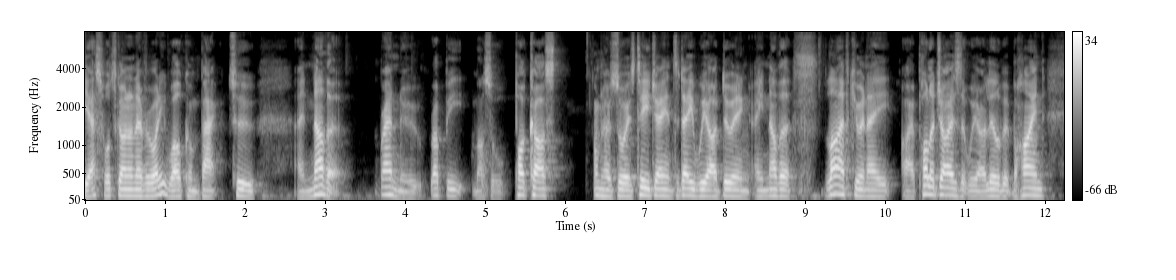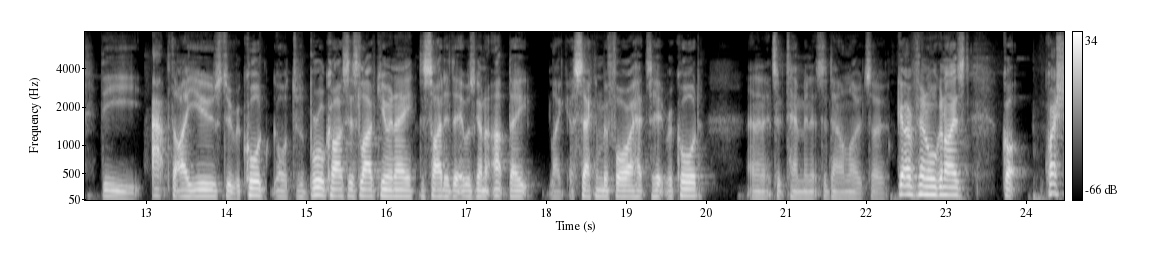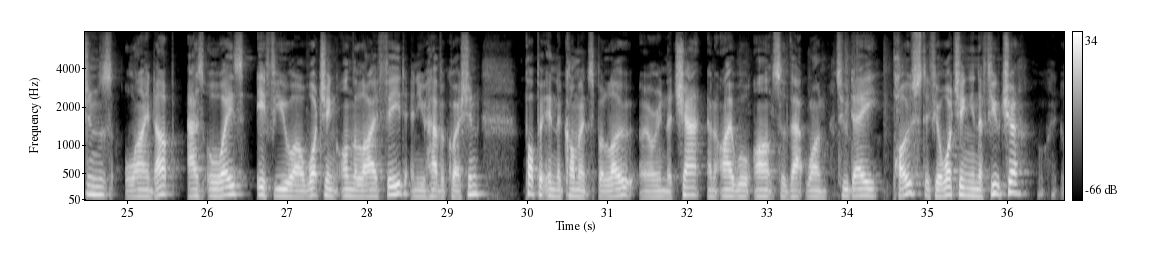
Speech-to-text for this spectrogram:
Yes, what's going on, everybody? Welcome back to another brand new Rugby Muscle podcast. I'm your host, always TJ, and today we are doing another live Q&A. I apologize that we are a little bit behind. The app that I use to record or to broadcast this live Q&A decided that it was going to update like a second before I had to hit record, and then it took 10 minutes to download. So get everything organized. Got questions lined up as always. If you are watching on the live feed and you have a question, pop it in the comments below or in the chat and I will answer that one today post. If you're watching in the future,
